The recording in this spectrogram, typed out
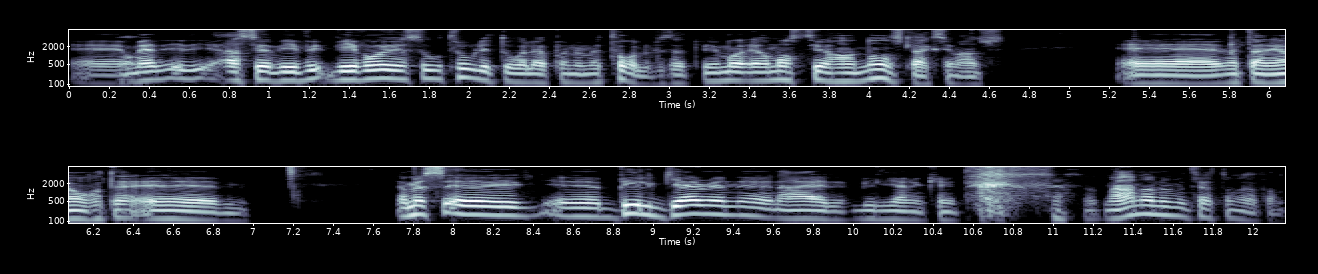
Eh, Men alltså, vi, vi var ju så otroligt dåliga på nummer 12 så vi må, jag måste ju ha någon slags revansch. Eh, vänta, jag har fått... Eh, ja, men, eh, eh, Bill Guerin... Eh, nej, Bill Guerin kan ju inte... men han har nummer 13 i alla fall.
